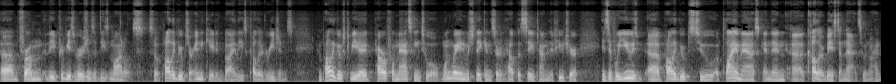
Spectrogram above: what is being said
um, from the previous versions of these models. So polygroups are indicated by these colored regions. And polygroups can be a powerful masking tool. One way in which they can sort of help us save time in the future is if we use uh, polygroups to apply a mask and then uh, color based on that. So we don't have,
